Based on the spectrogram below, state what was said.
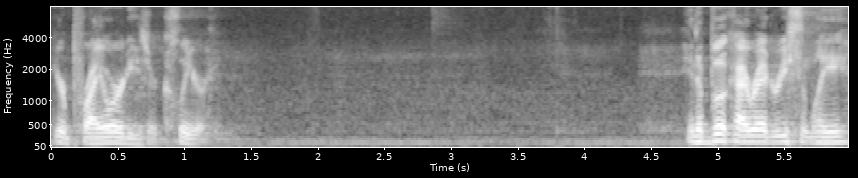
your priorities are clear. In a book I read recently,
